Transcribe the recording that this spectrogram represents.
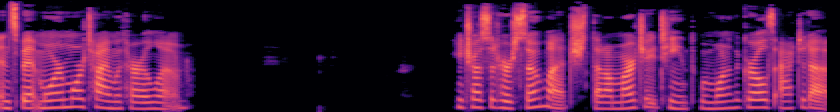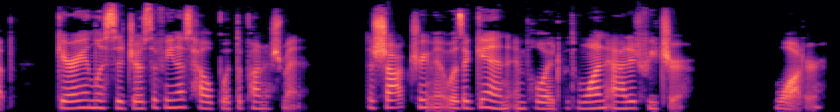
and spent more and more time with her alone. He trusted her so much that on March 18th, when one of the girls acted up, Gary enlisted Josefina's help with the punishment. The shock treatment was again employed with one added feature water.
